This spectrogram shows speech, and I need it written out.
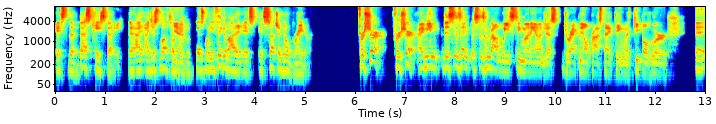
it's the best case study that I, I just love telling yeah. people because when you think about it, it's it's such a no brainer. For sure, for sure. I mean, this isn't this isn't about wasting money on just direct mail prospecting with people who are uh,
